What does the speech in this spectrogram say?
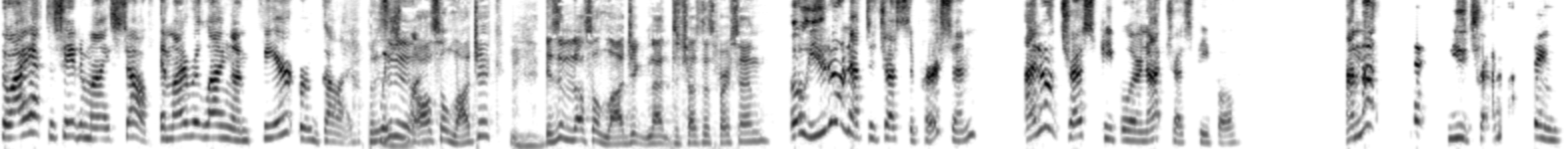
so I have to say to myself, am I relying on fear or God? But isn't it one? also logic? Mhm. Isn't it also logic not to trust this person? Oh, you don't have to trust the person. I don't trust people or not trust people. I'm not you tr- I'm not saying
